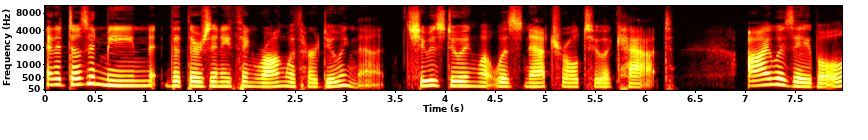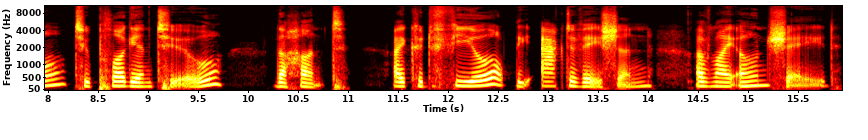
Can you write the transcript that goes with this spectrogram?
And it doesn't mean that there's anything wrong with her doing that. She was doing what was natural to a cat. I was able to plug into the hunt I could feel the activation of my own shade,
